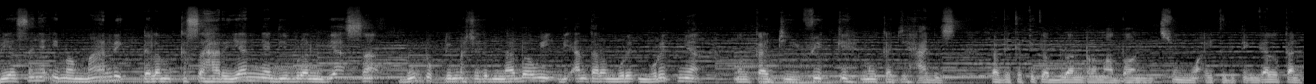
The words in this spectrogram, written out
Biasanya Imam Malik dalam kesehariannya di bulan biasa duduk di Masjid Nabawi di antara murid-muridnya mengkaji fikih, mengkaji hadis. Tapi ketika bulan Ramadan semua itu ditinggalkan,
